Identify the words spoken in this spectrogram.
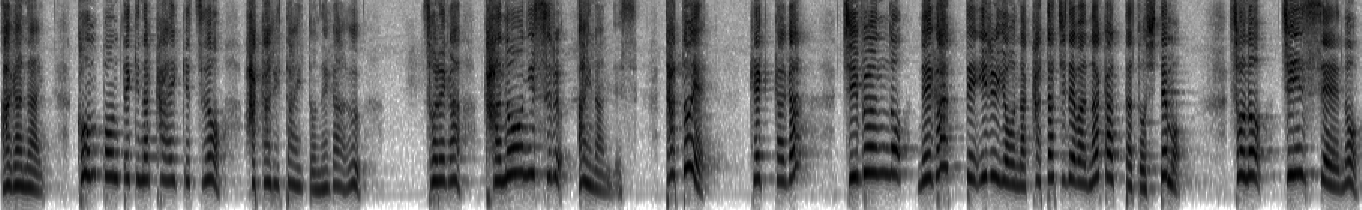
あがない根本的な解決を図りたいと願うそれが可能にする愛なんです。たとえ結果が自分の願っているような形ではなかったとしてもその人生の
